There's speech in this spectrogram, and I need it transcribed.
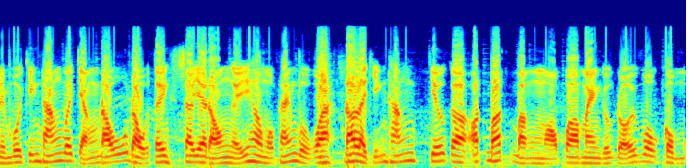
niềm vui chiến thắng với trận đấu đầu tiên sau giai đoạn nghỉ hơn một tháng vừa qua. Đó là chiến thắng trước Wolfsburg bằng một màn ngược đổi vô cùng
